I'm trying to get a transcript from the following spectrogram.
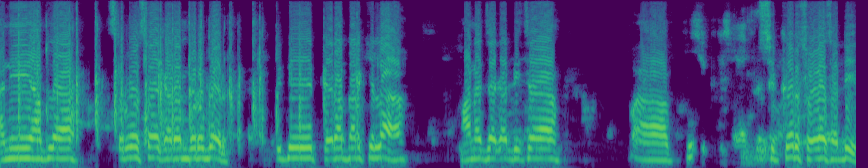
आणि आपल्या सर्व सहकाऱ्यांबरोबर तिथे तेरा तारखेला मानाच्या गाठीच्या शिखर सोहळ्यासाठी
